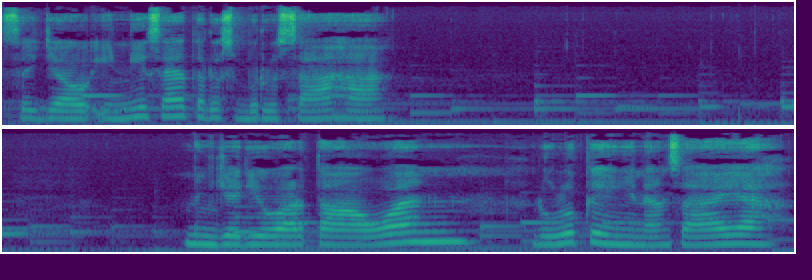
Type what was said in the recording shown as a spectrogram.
sejauh ini saya terus berusaha. Menjadi wartawan dulu keinginan saya,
